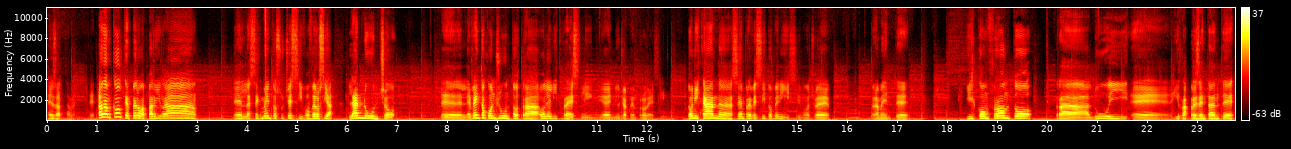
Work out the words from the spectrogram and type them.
Esattamente. Adam Cole che però apparirà nel segmento successivo ovvero sia l'annuncio l'evento congiunto tra All Elite Wrestling e New Japan Pro Wrestling. Tony Khan sempre vestito benissimo, cioè veramente il confronto tra lui e il rappresentante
